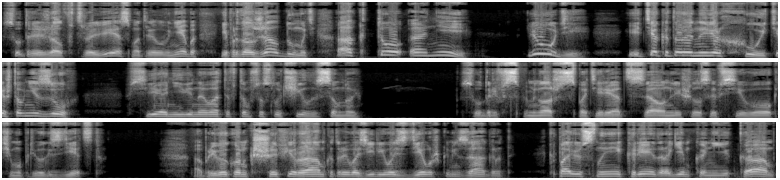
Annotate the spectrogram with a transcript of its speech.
Сударь лежал в траве, смотрел в небо и продолжал думать, а кто они? Люди, и те, которые наверху, и те, что внизу. Все они виноваты в том, что случилось со мной. Сударь вспоминал, что с потери отца он лишился всего, к чему привык с детства. А привык он к шоферам, которые возили его с девушками за город, к паюсной икре и дорогим коньякам,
